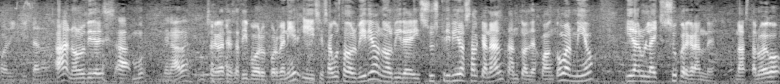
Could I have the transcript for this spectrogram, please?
por invitarme. Ah, no olvidéis... ah, de nada, muchas gracias a ti por, por venir y si os ha gustado el vídeo no olvidéis suscribiros al canal, tanto al de Juan como al mío, y dar un like súper grande. Hasta luego.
